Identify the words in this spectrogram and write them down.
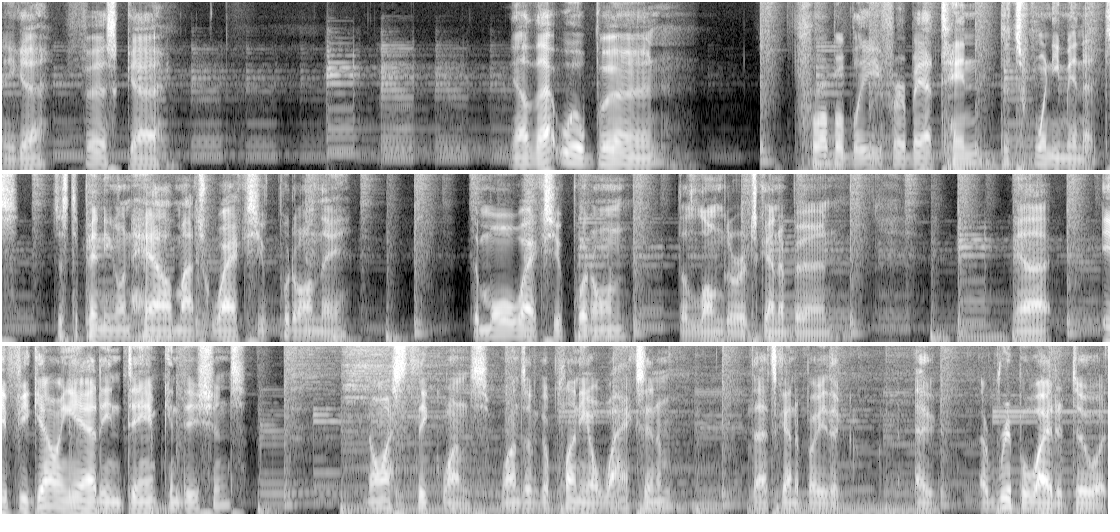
you go. First go. Now that will burn probably for about 10 to 20 minutes, just depending on how much wax you've put on there. The more wax you put on, the longer it's going to burn. Now, if you're going out in damp conditions, nice thick ones, ones that have got plenty of wax in them, that's going to be the a, a ripper way to do it.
